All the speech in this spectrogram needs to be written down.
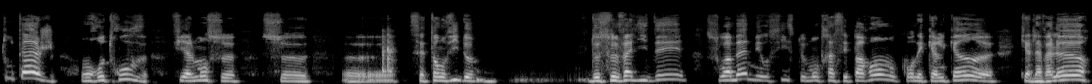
tout âge on retrouve finalement ce, ce cette envie de de se valider soi-même, mais aussi de montrer à ses parents qu'on est quelqu'un qui a de la valeur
